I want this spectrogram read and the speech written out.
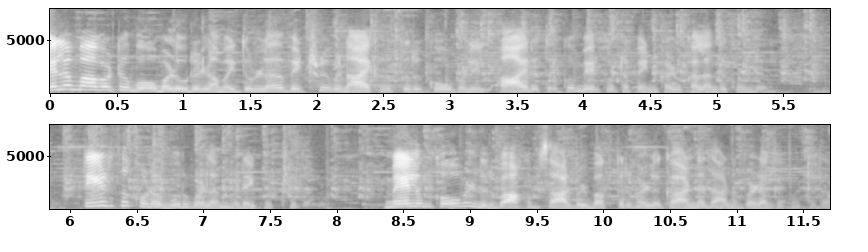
சேலம் மாவட்டம் ஓமலூரில் அமைந்துள்ள வெற்றி விநாயகர் திருக்கோவிலில் ஆயிரத்திற்கும் மேற்பட்ட பெண்கள் கலந்து கொண்டு தீர்த்தக்குட ஊர்வலம் நடைபெற்றது. மேலும் கோவில் நிர்வாகம் சார்பில் பக்தர்களுக்கு அன்னதானம் வழங்கப்பட்டது.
